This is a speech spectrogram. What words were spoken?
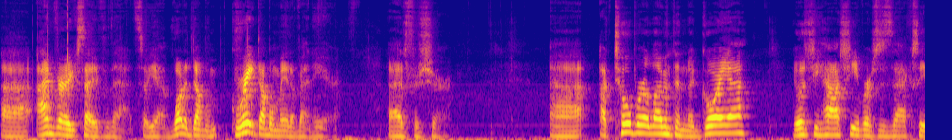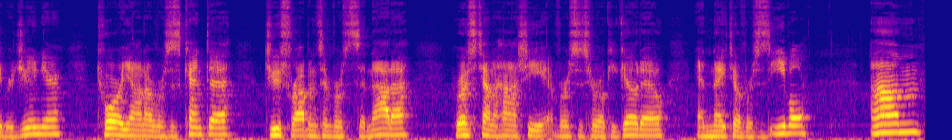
Uh, I'm very excited for that. So yeah, what a double, great double main event here, that's for sure. Uh, October 11th in Nagoya, Yoshihashi versus Zack Sabre Jr., Toru Yano versus Kenta, Juice Robinson versus Sanada, Hiroshi Tanahashi versus Hiroki Goto, and Naito versus Evil. Um,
